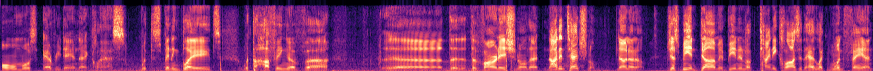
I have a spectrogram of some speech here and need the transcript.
almost every day in that class with the spinning blades, with the huffing of uh, uh, the the varnish and all that. Not intentional. No, no, no just being dumb and being in a tiny closet that had like one fan,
